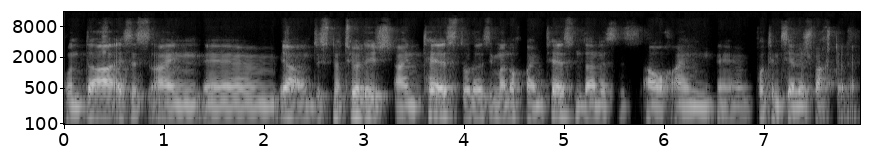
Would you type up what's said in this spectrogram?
und da ist es ein, ähm, ja, und ist natürlich ein Test oder ist immer noch beim Test und dann ist es auch eine äh, potenzielle Schwachstelle.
